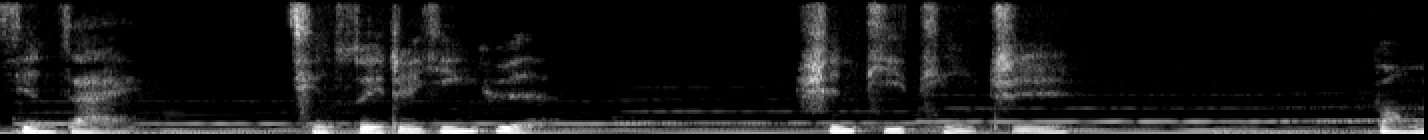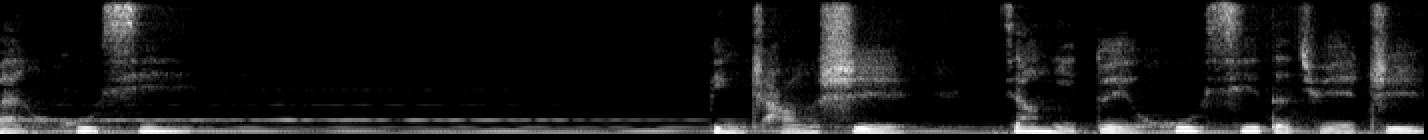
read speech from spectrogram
现在，请随着音乐，身体挺直，放慢呼吸，并尝试将你对呼吸的觉知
